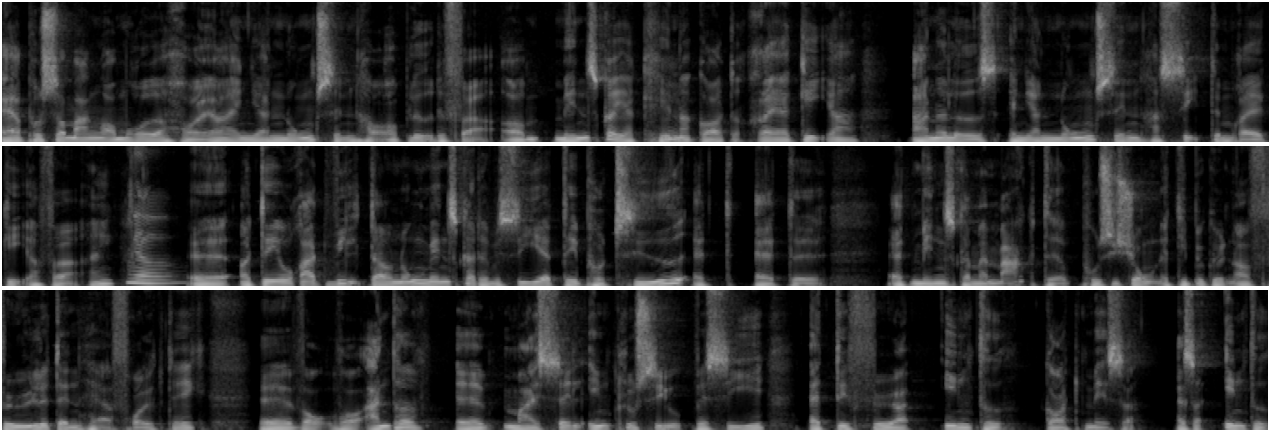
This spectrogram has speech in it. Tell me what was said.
er på så mange områder højere, end jeg nogensinde har oplevet det før. Og mennesker, jeg kender mm. godt, reagerer anderledes, end jeg nogensinde har set dem reagere før. Ikke? Øh, og det er jo ret vildt. Der er jo nogle mennesker, der vil sige, at det er på tide, at, at, øh, at mennesker med magt og position, at de begynder at føle den her frygt. Ikke? Øh, hvor, hvor andre, øh, mig selv inklusiv, vil sige, at det fører intet godt med sig. Altså intet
